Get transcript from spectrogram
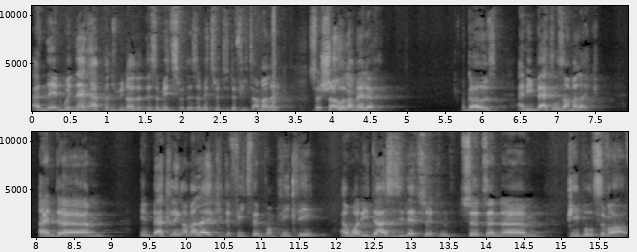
and then when that happens, we know that there's a mitzvah. There's a mitzvah to defeat Amalek. So Shaul Amelech goes and he battles Amalek, and um, in battling Amalek, he defeats them completely. And what he does is he lets certain certain um, people survive.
